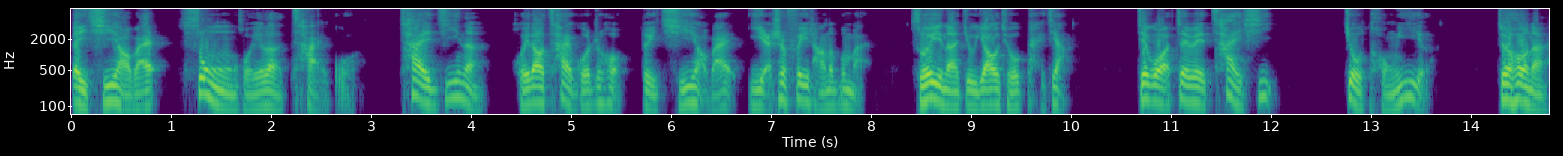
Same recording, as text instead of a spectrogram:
被齐小白送回了蔡国。蔡姬呢回到蔡国之后，对齐小白也是非常的不满，所以呢就要求改嫁，结果这位蔡熙。就同意了，最后呢，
